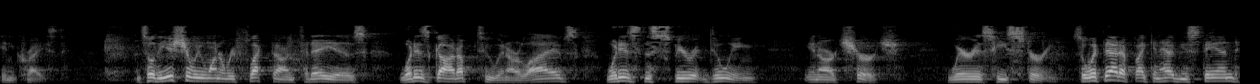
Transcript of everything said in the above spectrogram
in Christ. And so the issue we want to reflect on today is what is God up to in our lives? What is the Spirit doing in our church. Where is he stirring? So with that, if I can have you stand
